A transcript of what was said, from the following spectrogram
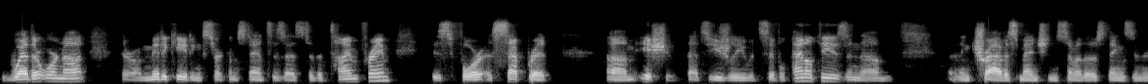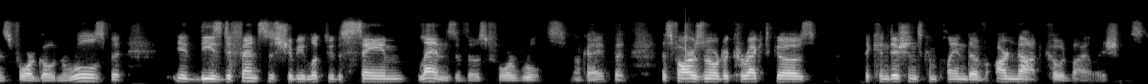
Whether or not there are mitigating circumstances as to the time frame is for a separate um, issue. That's usually with civil penalties, and um, I think Travis mentioned some of those things in his four golden rules. But it, these defenses should be looked through the same lens of those four rules. Okay, but as far as an order correct goes, the conditions complained of are not code violations.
